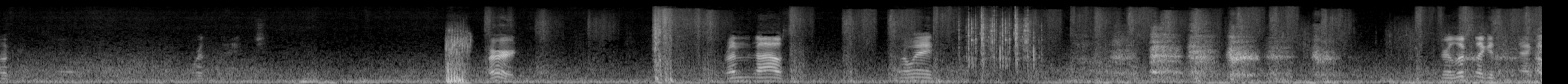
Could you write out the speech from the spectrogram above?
Okay. Fourth page. Bird. Run to the house. Run away. Sure, it looks like it's attacking.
